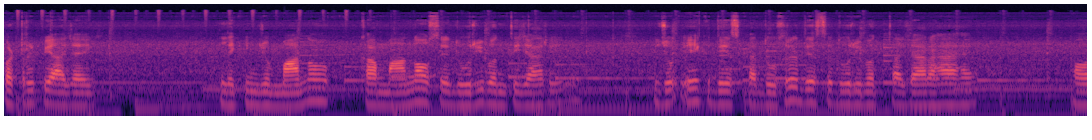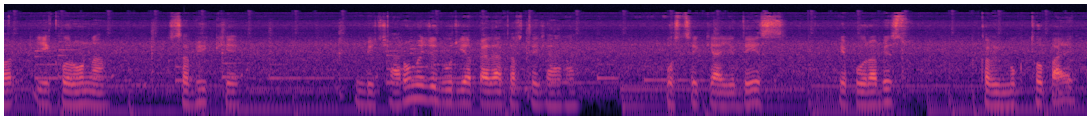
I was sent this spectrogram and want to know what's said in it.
पटरी पे आ जाएगी, लेकिन जो मानव का मानव से दूरी बनती जा रही है, जो एक देश का दूसरे देश से दूरी बनता जा रहा है, और ये कोरोना सभी के विचारों में जो दूरियाँ पैदा करते जा रहा है, उससे क्या ये देश, ये पूरा विश्व कभी मुक्त हो पाएगा,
